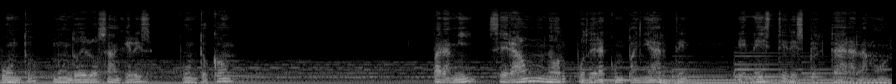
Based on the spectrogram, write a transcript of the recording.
www.mundodelosangeles.com. Para mí será un honor poder acompañarte en este despertar al amor.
